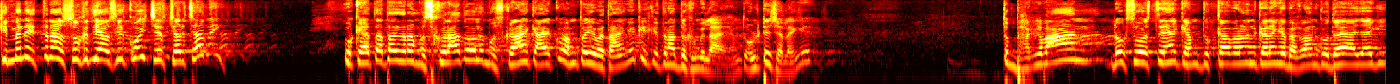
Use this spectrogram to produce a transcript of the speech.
कि मैंने इतना सुख दिया, उसकी कोई चर्चा नहीं। वो कहता था, जरा मुस्कुरा दो, बोले, मुस्कुराएँ, काय को? हम तो ये बताएँगे कि कितना दुख मिला है। हम तो उल्टे चलेंगे। तो भगवान लोग सोचते हैं कि हम दुख का वर्णन करेंगे, भगवान को दया आ जाएगी।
